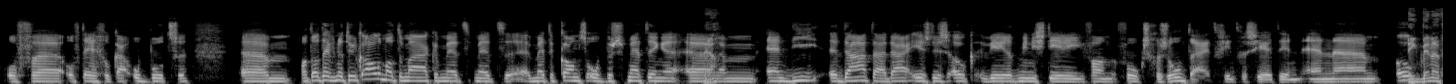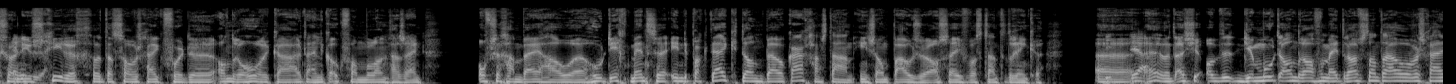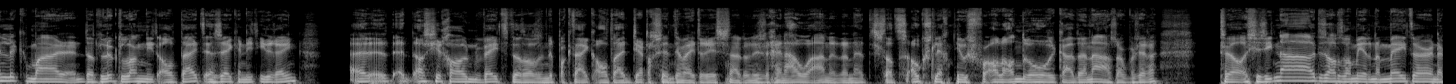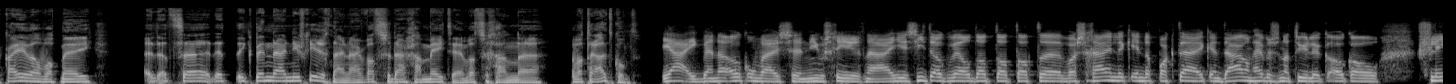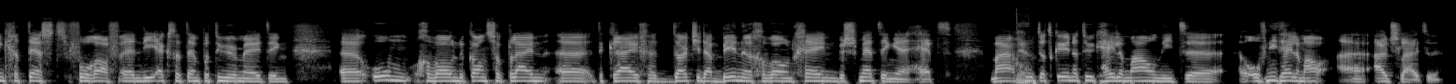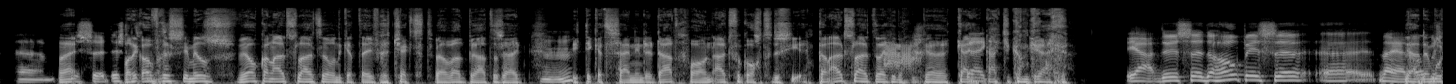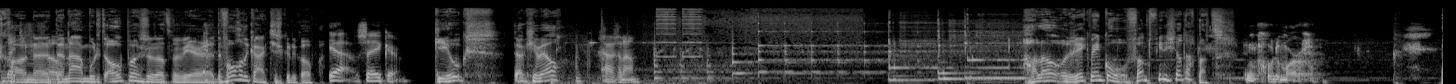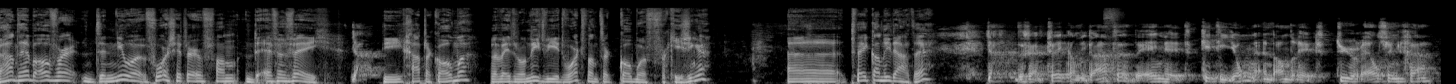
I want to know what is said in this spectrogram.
of, uh, of tegen elkaar opbotsen? Um, want dat heeft natuurlijk allemaal te maken met, met, uh, met de kans op besmettingen. Um, ja. En die data, daar is dus ook weer het ministerie van Volksgezondheid geïnteresseerd in. En, um, ook Ik ben ook zo nieuwsgierig, want dat zal waarschijnlijk voor de andere horeca uiteindelijk ook van belang gaan zijn. Of ze gaan bijhouden hoe dicht mensen in de praktijk dan bij elkaar gaan staan in zo'n pauze als ze even wat staan te drinken. Uh, ja. hè, want als je, op de, je moet anderhalve meter afstand houden waarschijnlijk, maar dat lukt lang niet altijd en zeker niet iedereen. Uh, als je gewoon weet dat dat in de praktijk altijd 30 centimeter is, nou, dan is er geen houden aan. En dan is dat ook slecht nieuws voor alle andere horeca daarna, zou ik maar zeggen. Terwijl als je ziet, nou, het is altijd wel meer dan een meter en daar kan je wel wat mee. Dat, dat, ik ben daar nieuwsgierig naar, naar wat ze daar gaan meten en wat, ze gaan, wat eruit komt. Ja, ik ben daar ook onwijs nieuwsgierig naar. Je ziet ook wel dat dat, dat waarschijnlijk in de praktijk. En daarom hebben ze natuurlijk ook al flink getest vooraf. En die extra temperatuurmeting. Uh, om gewoon de kans zo klein uh, te krijgen dat je daarbinnen gewoon geen besmettingen hebt. Maar goed, dat kun je natuurlijk helemaal niet, uh, of niet helemaal uitsluiten. Nee. Dus, dus Wat ik overigens inmiddels wel kan uitsluiten, want ik heb het even gecheckt terwijl we aan het praten zijn. Mm -hmm. Die tickets zijn inderdaad gewoon uitverkocht. Dus je kan uitsluiten dat je ah, nog een kaartje kan krijgen. Ja, dus uh, de hoop is. Uh, uh, nou ja, ja dan moet gewoon, daarna moet het open, zodat we weer de volgende kaartjes kunnen kopen. Ja, zeker. Kie Hoeks, dankjewel. Graag gedaan. Hallo, Rick Winkel van het Financieel Dagblad. Goedemorgen. We gaan het hebben over de nieuwe voorzitter van de FNV. Ja. Die gaat er komen. We weten nog niet wie het wordt, want er komen verkiezingen. Uh, twee kandidaten, hè? Ja, er zijn twee kandidaten. De een heet Kitty Jong en de ander heet Tuur Elsinga.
